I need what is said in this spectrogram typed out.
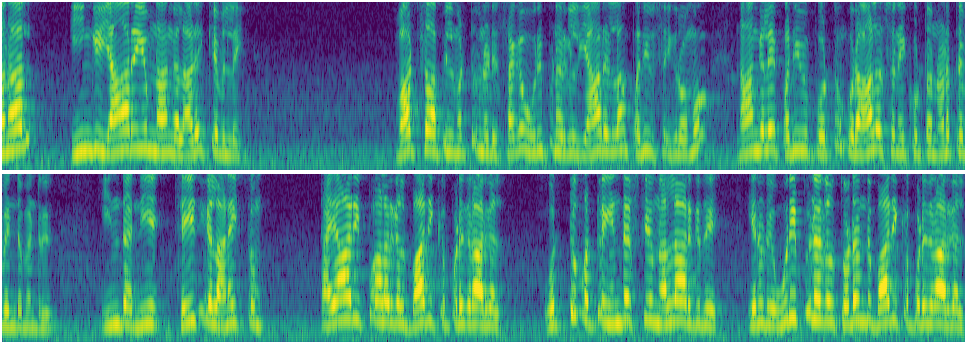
ஆனால் இங்கு யாரையும் நாங்கள் அழைக்கவில்லை. வாட்ஸ்அப்பில் மட்டும் என்னுடைய சக உறுப்பினர்கள் யாரெல்லாம் பதிவு செய்கிறோமோ நாங்களே பதிவு போட்டும் ஒரு ஆலோசனை கூட்டம் நடத்த வேண்டும் என்று இந்த நீ செய்திகள் அனைத்தும் தயாரிப்பாளர்கள் பாதிக்கப்படுகிறார்கள். ஒட்டுமொத்த இண்டஸ்ட்ரியும் நல்லா இருக்குது. என்னுடைய உறுப்பினர்கள் தொடர்ந்து பாதிக்கப்படுகிறார்கள்.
